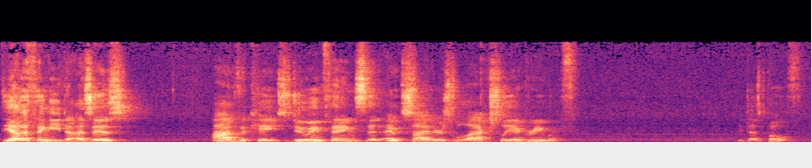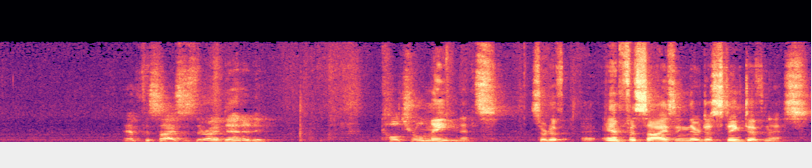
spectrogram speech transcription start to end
The other thing he does is advocates doing things that outsiders will actually agree with. He does both. Emphasizes their identity, cultural maintenance, sort of uh, emphasizing their distinctiveness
